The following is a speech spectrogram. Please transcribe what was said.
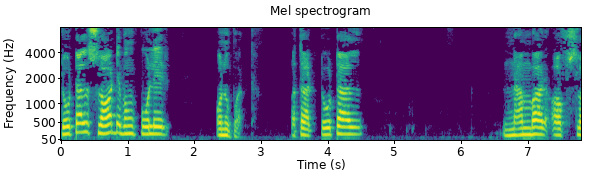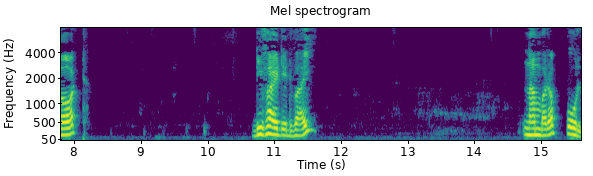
টোটাল স্লট এবং পোলের অনুপাত। অর্থাৎ total number of slot divided by number of pole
